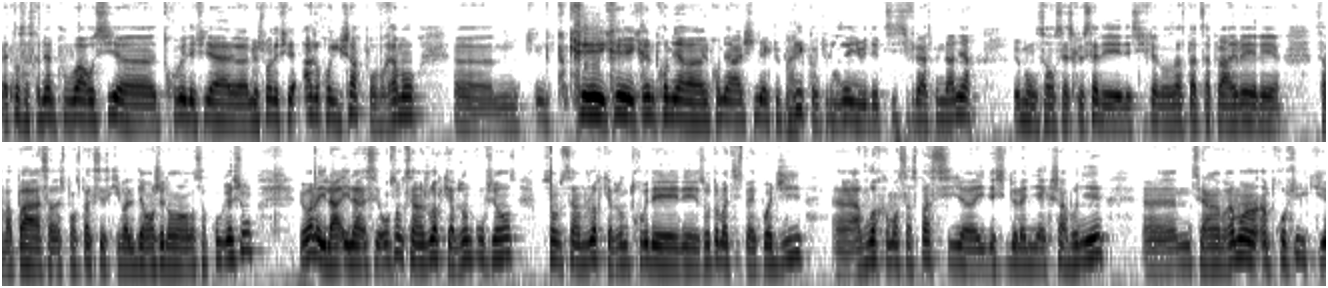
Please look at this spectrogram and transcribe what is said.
Maintenant, ça serait bien de pouvoir aussi euh, trouver les filets, le chemin des filets à Geoffroy Guichard pour vraiment créer, créer, créer une première, une première alchimie avec le public. Comme tu le disais, il y a eu des petits sifflets la semaine dernière. Mais bon, ça, on sait ce que c'est, des, des, sifflets dans un stade, ça peut arriver. Les, ça va pas, ça, je pense pas que c'est ce qui va le déranger dans, dans sa progression. Mais voilà, il a, il a, on sent que c'est un joueur qui a besoin de confiance. On sent que c'est un joueur qui a besoin de trouver des, des automatismes avec Wadji. Euh, à voir comment ça se passe si euh, il décide de l'année avec Charbonnier. Euh, c'est vraiment un, profil qui,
